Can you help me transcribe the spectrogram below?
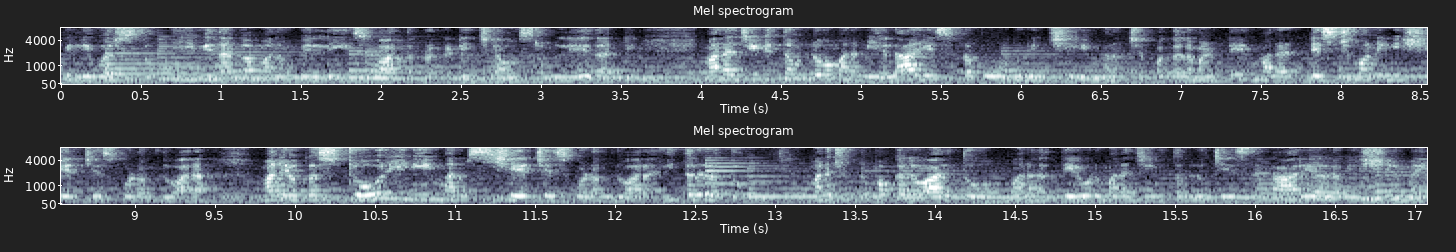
బిలీవర్స్తో ఈ విధంగా మనం వెళ్ళి స్వార్థ ప్రకటించే అవసరం లేదండి. మన జీవితంలో మనం ఎలా యేసు ప్రభువు గురించి మనం చెప్పగలమంటే మన టెస్ట్ మనీని షేర్ చేసుకోవడం ద్వారా మన యొక్క స్టోరీని మనం షేర్ చేసుకోవడం ద్వారా ఇతరులతో మన చుట్టుపక్కల వారితో మన దేవుడు మన జీవితంలో చేసిన కార్యాల విషయమై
